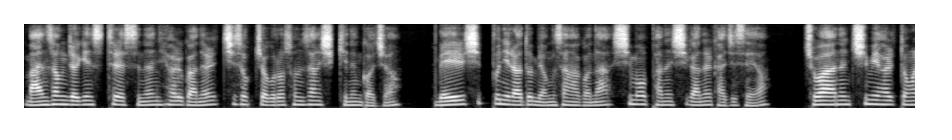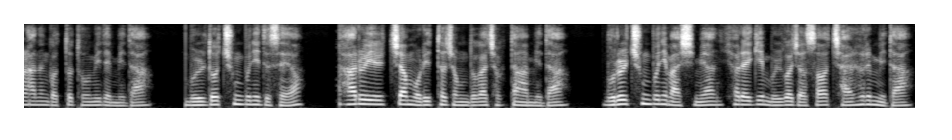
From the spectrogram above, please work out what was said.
만성적인 스트레스는 혈관을 지속적으로 손상시키는 거죠. 매일 10분이라도 명상하거나 심호흡하는 시간을 가지세요. 좋아하는 취미 활동을 하는 것도 도움이 됩니다. 물도 충분히 드세요. 하루 1.5리터 정도가 적당합니다. 물을 충분히 마시면 혈액이 묽어져서 잘 흐릅니다.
